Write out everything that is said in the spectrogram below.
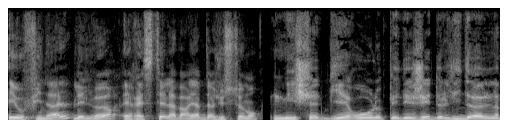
et au final, l'éleveur est resté la variable d'ajustement. Michel Biérot, le PDG de Lidl.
